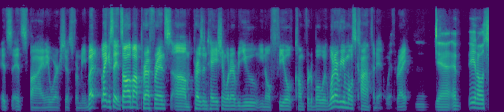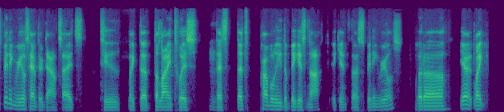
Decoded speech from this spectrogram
it's it's fine. It works just for me. But like I said, it's all about preference, um, presentation, whatever you you know feel comfortable with, whatever you're most confident with, right? Mm, yeah, and you know, spinning reels have their downsides to like the the line twist. Mm-hmm. That's that's probably the biggest knock against the spinning reels. But uh, yeah, like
